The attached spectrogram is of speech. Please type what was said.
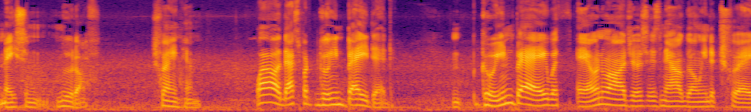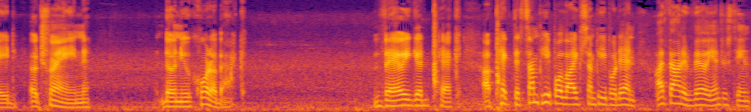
Mason Rudolph train him. Well, that's what Green Bay did. Green Bay with Aaron Rodgers is now going to trade or train the new quarterback. Very good pick. A pick that some people like, some people didn't. I found it very interesting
